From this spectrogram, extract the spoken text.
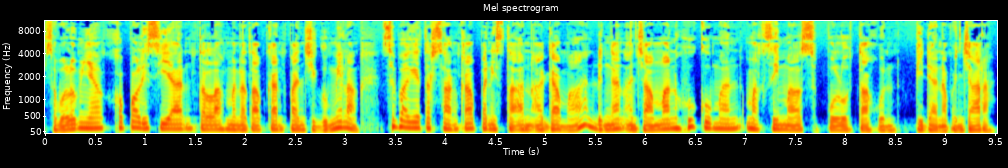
Sebelumnya, kepolisian telah menetapkan Panji Gumilang sebagai tersangka penistaan agama dengan ancaman hukuman maksimal 10 tahun pidana penjara.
